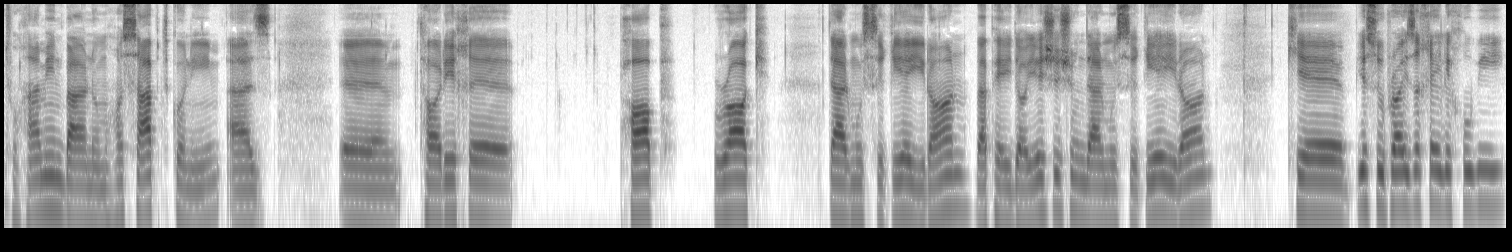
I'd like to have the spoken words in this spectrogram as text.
تو همین برنامه ها ثبت کنیم از تاریخ پاپ راک در موسیقی ایران و پیدایششون در موسیقی ایران که یه سورپرایز خیلی خوبی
